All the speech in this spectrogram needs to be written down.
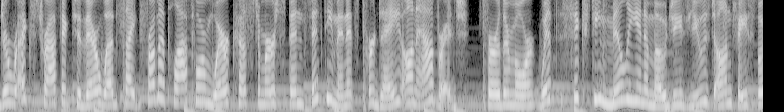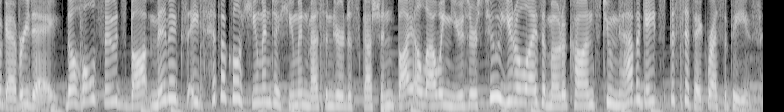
directs traffic to their website from a platform where customers spend 50 minutes per day on average. Furthermore, with 60 million emojis used on Facebook every day, the Whole Foods bot mimics a typical human-to-human messenger discussion by allowing users to utilize emoticons to navigate specific recipes.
